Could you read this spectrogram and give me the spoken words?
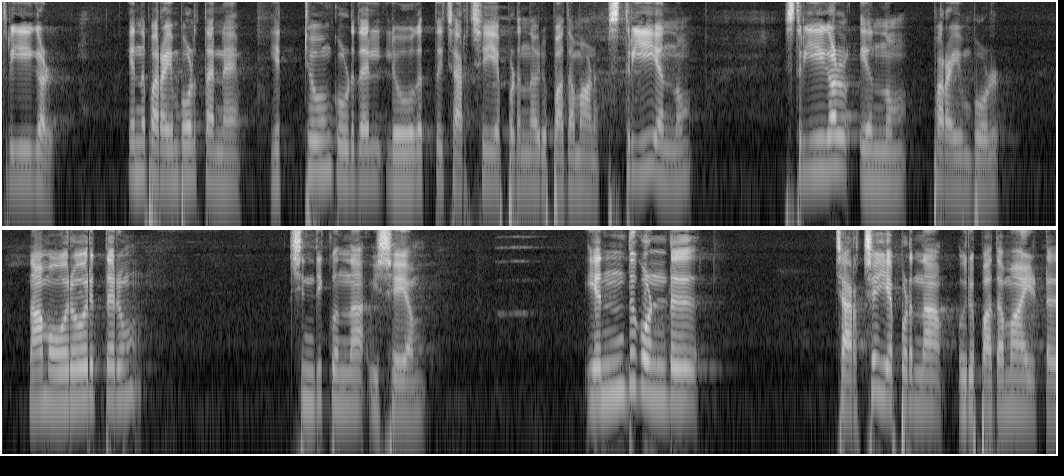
സ്ത്രീകൾ എന്ന് പറയുമ്പോൾ തന്നെ ഏറ്റവും കൂടുതൽ ലോകത്ത് ചർച്ച ചെയ്യപ്പെടുന്ന ഒരു പദമാണ് സ്ത്രീ എന്നും സ്ത്രീകൾ എന്നും പറയുമ്പോൾ നാം ഓരോരുത്തരും ചിന്തിക്കുന്ന വിഷയം എന്തുകൊണ്ട് ചർച്ച ചെയ്യപ്പെടുന്ന ഒരു പദമായിട്ട്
